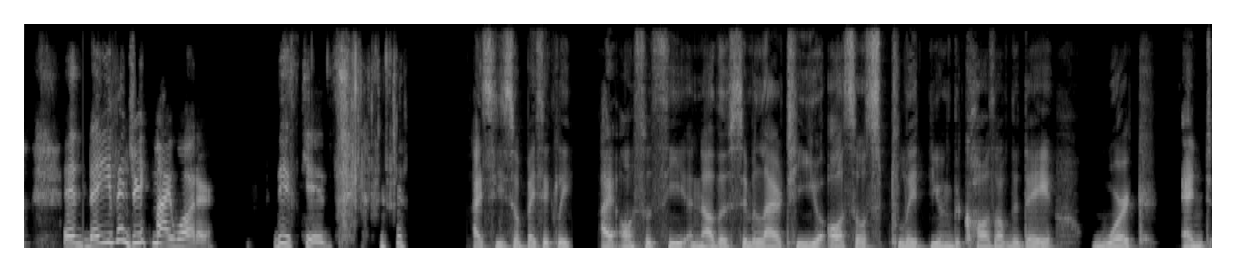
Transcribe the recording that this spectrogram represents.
and they even drink my water. These kids. I see. So basically, I also see another similarity. You also split during the course of the day work and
